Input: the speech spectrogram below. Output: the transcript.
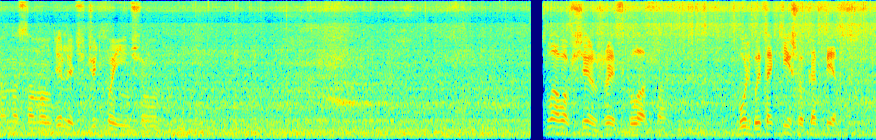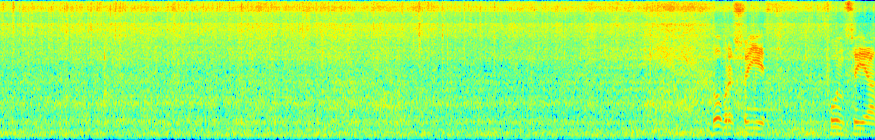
а на самом деле чуть-чуть по-іншому. Вообще жесть классно. Бульби такі, що капець. Добре, що є функція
